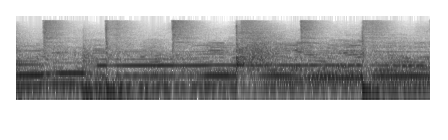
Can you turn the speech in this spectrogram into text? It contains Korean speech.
네, 안녕하세요.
